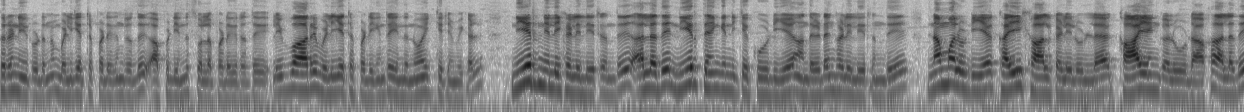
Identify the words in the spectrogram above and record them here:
சிறுநீருடனும் வெளியேற்றப்படுகின்றது அப்படின்னு சொல்லப்படுகிறது. இவ்வாறு வெளியேற்றப்படுகின்ற இந்த நோய் கிருமிகள் நீர்நிலைகளில் இருந்து அல்லது நீர் தேங்கி நிற்கக்கூடிய அந்த இடங்களில் இருந்து நம்மளுடைய கை கால்களில் உள்ள காயங்களூடாக அல்லது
